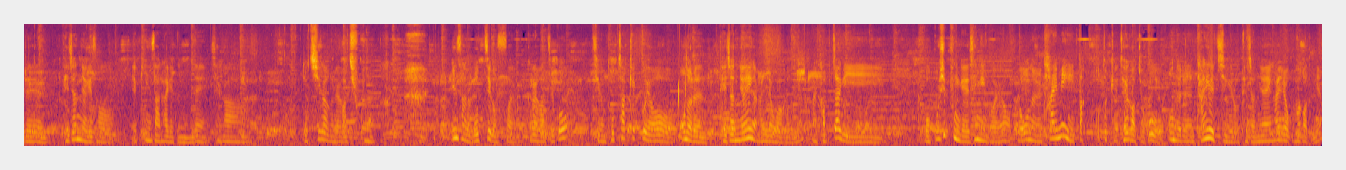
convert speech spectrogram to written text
오늘은 대전역에서 이렇게 인사를 하게 됐는데 제가 또 지각을 해가지고 인사를 못 찍었어요. 그래가지고 지금 도착했고요. 오늘은 대전 여행을 하려고 하거든요. 갑자기 먹고 싶은 게 생긴 거예요. 오늘 타이밍이 딱 어떻게 돼가지고 오늘은 당일치기로 대전 여행 하려고 하거든요.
